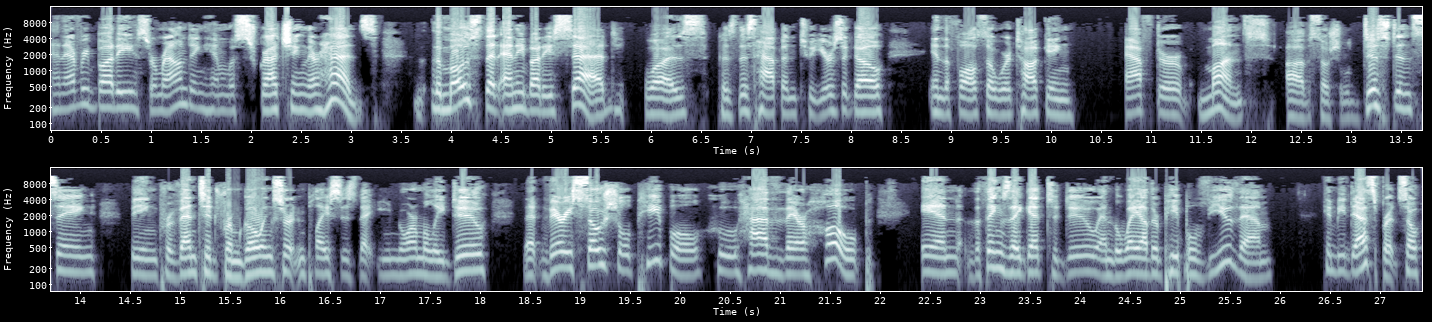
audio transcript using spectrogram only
and everybody surrounding him was scratching their heads. The most that anybody said was, because this happened two years ago in the fall, so we're talking after months of social distancing, being prevented from going certain places that you normally do, that very social people who have their hope in the things they get to do and the way other people view them can be desperate. So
